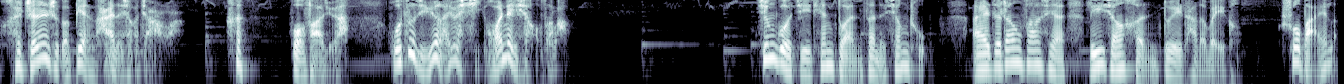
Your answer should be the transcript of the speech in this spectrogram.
还真是个变态的小家伙，哼！我发觉我自己越来越喜欢这小子了。经过几天短暂的相处，矮子张发现李想很对他的胃口。说白了，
